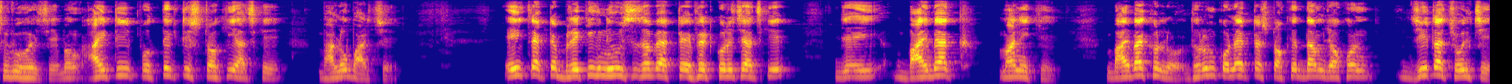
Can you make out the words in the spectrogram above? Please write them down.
শুরু হয়েছে এবং আইটি প্রত্যেকটি স্টকই আজকে ভালো বাড়ছে। এইটা একটা ব্রেকিং নিউজ হিসাবে একটা এফেক্ট করেছে আজকে যে এই বাইব্যাক মানে কি? বাইব্যাক হলো, ধরুন কোনো একটা স্টকের দাম যখন যেটা চলছে,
